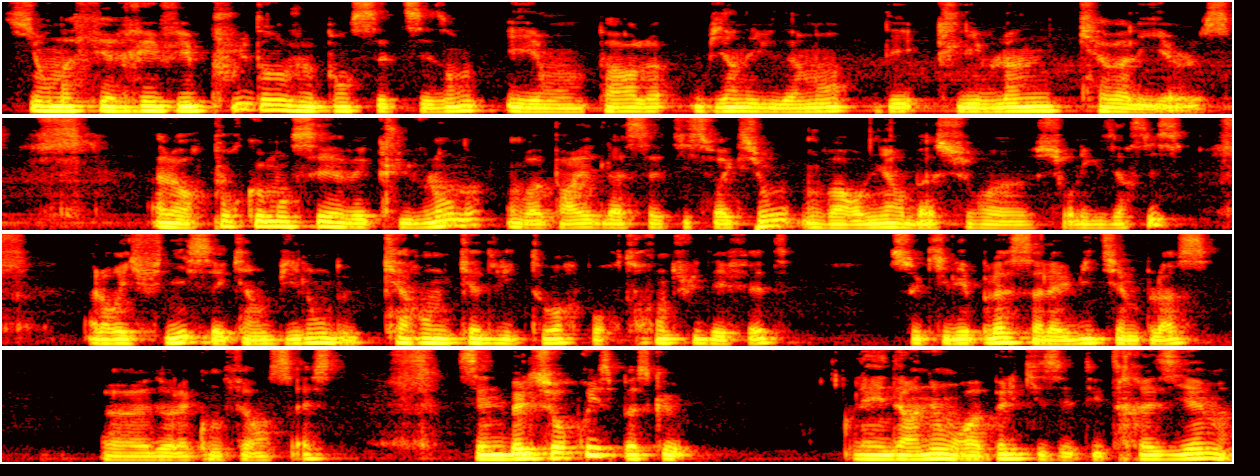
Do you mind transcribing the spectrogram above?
qui en a fait rêver plus d'un, je pense, cette saison. Et on parle bien évidemment des Cleveland Cavaliers. Alors, pour commencer avec Cleveland, on va parler de la satisfaction. On va revenir bah, euh, sur l'exercice. Alors ils finissent avec un bilan de 44 victoires pour 38 défaites, ce qui les place à la 8 place euh, de la conférence Est. C'est une belle surprise parce que l'année dernière, on rappelle qu'ils étaient 13e.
